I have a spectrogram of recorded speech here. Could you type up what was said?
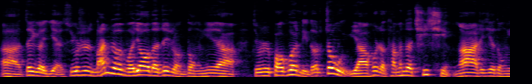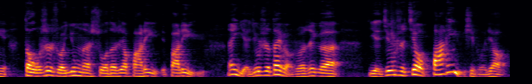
啊，这个也就是南传佛教的这种东西啊，就是包括里头咒语啊，或者他们的祈请啊这些东西，都是说用的说的叫巴利语巴利语，那也就是代表说这个，也就是叫巴利语系佛教。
